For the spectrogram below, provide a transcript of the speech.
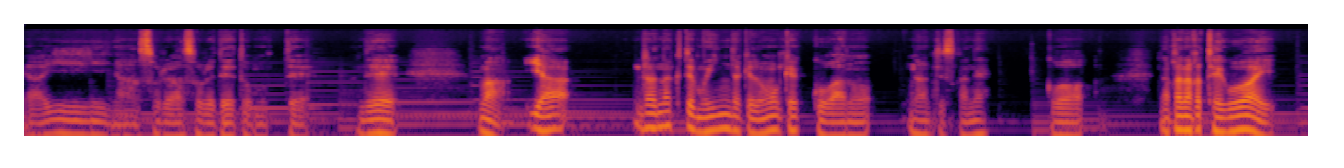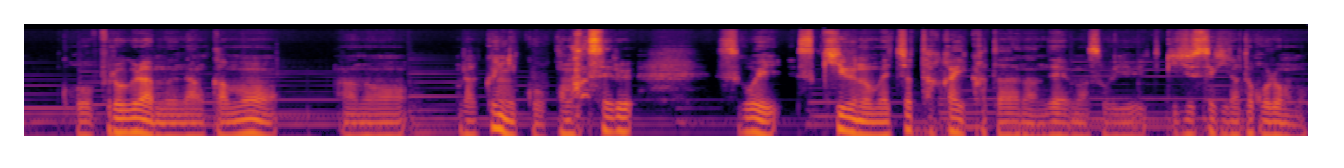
いや、いいな、それはそれでと思って。で、まあ、やらなくてもいいんだけども、結構あの、なんですかね、こう、なかなか手強い、こう、プログラムなんかも、あの、楽にこう、こなせる すごいスキルのめっちゃ高い方なんで、まあそういう技術的なところも、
